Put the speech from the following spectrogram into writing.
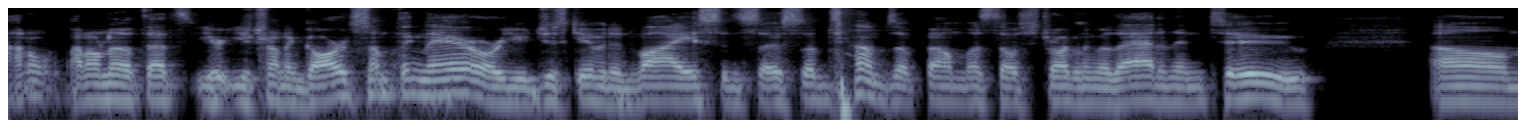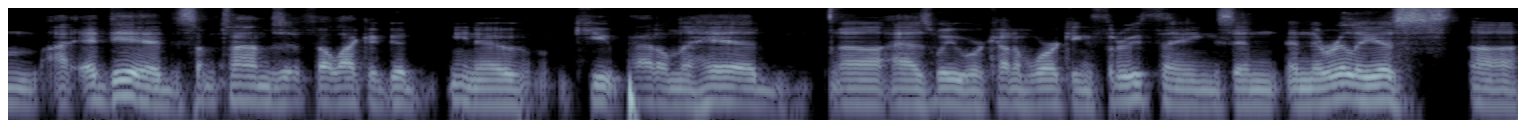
I don't I don't know if that's you're you're trying to guard something there or you're just giving advice. And so sometimes I found myself struggling with that. And then two, um, I, I did. Sometimes it felt like a good, you know, cute pat on the head uh, as we were kind of working through things. And and there really is uh,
